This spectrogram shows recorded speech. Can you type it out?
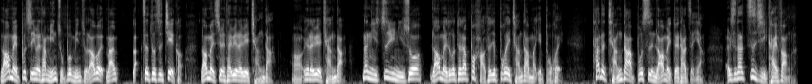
老美不是因为他民主不民主，老美蛮老这都是借口。老美是因为他越来越强大哦，越来越强大。那你至于你说老美如果对他不好，他就不会强大吗？也不会。他的强大不是老美对他怎样，而是他自己开放了。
